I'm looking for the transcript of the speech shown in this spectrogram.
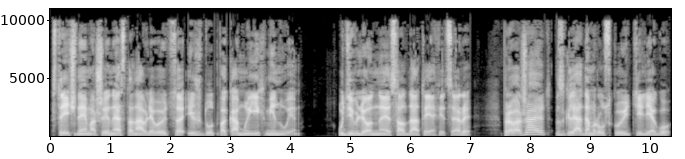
встречные машины останавливаются и ждут, пока мы их минуем. Удивленные солдаты и офицеры провожают взглядом русскую телегу,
